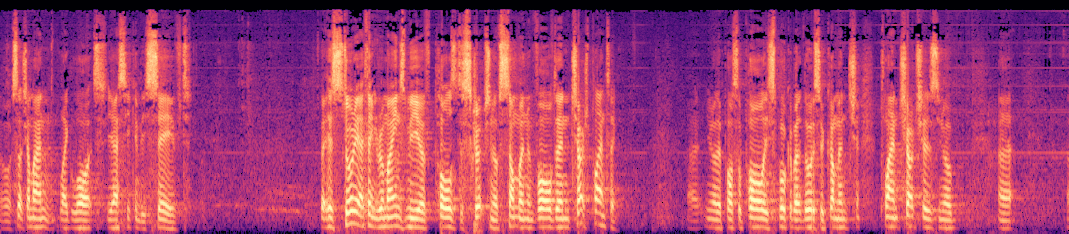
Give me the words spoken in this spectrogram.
Oh, such a man like Lot, yes, he can be saved. But his story, I think, reminds me of Paul's description of someone involved in church planting you know, the Apostle Paul, he spoke about those who come and ch- plant churches, you know. Uh, uh,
